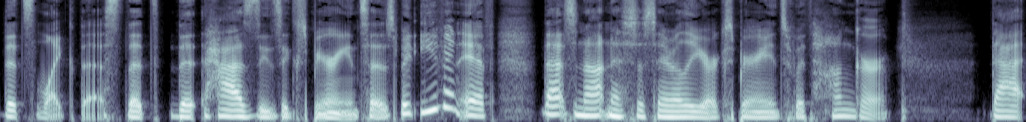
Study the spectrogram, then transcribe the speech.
that's like this, that that has these experiences. But even if that's not necessarily your experience with hunger, that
